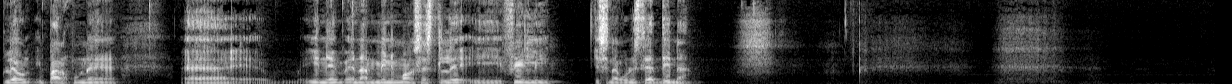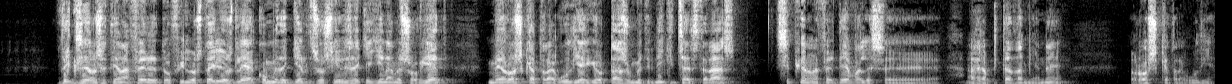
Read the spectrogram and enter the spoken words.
Πλέον υπάρχουν. Ε, ε είναι ένα μήνυμα, μας έστειλε η φίλη και συναγωνίστρια Ντίνα Δεν ξέρω σε τι αναφέρεται ο φίλος Τέλειο. Λέει ακόμη δεν κέρδισε ο ΣΥΡΙΖΑ και γίναμε Σοβιέτ. Με ρώσικα τραγούδια γιορτάζουμε την νίκη της αριστεράς. Σε ποιον αναφέρεται, έβαλες ε, αγαπητά Δαμιανέ, ρώσικα τραγούδια.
